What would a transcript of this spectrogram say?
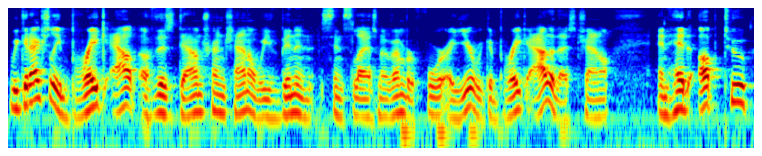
we could actually break out of this downtrend channel we've been in since last November for a year. We could break out of this channel and head up to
